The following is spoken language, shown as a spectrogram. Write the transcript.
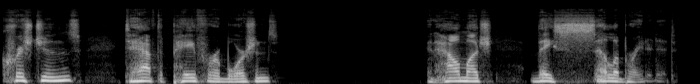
Christians to have to pay for abortions? And how much they celebrated it.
